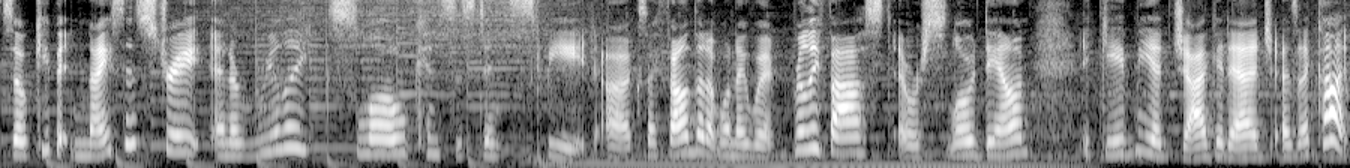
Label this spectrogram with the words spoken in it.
So keep it nice and straight and a really slow, consistent speed. Because uh, I found that when I went really fast or slowed down, it gave me a jagged edge as I cut.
